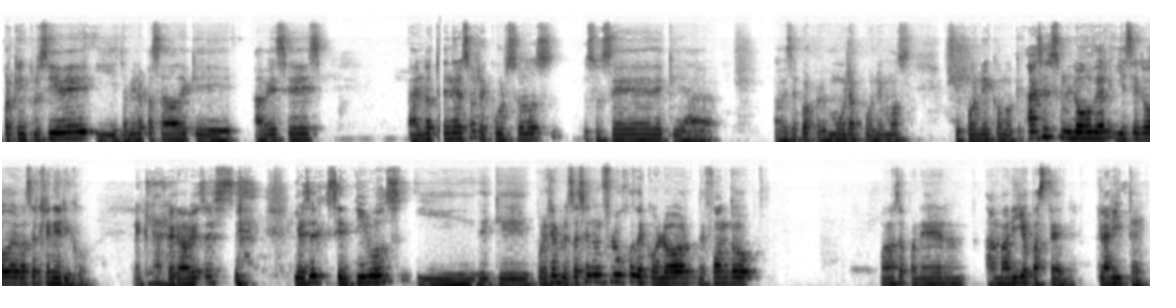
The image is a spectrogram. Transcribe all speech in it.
Porque inclusive, y también ha pasado de que a veces al no tener esos recursos, sucede de que a, a veces por premura ponemos, se pone como que, ah, ese es un loader y ese loader va a ser genérico. Eh, Claro. Pero a veces, y a veces sentimos y de que, por ejemplo, estás en un flujo de color, de fondo, vamos a poner amarillo pastel, clarito,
